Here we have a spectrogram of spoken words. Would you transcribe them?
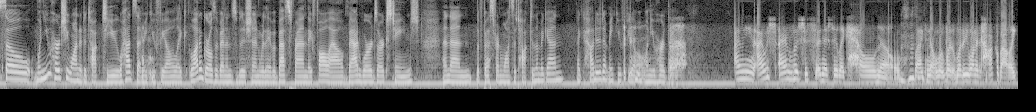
So, when you heard she wanted to talk to you, how does that make you feel? Like a lot of girls have been in this position where they have a best friend, they fall out, bad words are exchanged, and then the best friend wants to talk to them again. Like, how did it make you feel when you heard that? I mean, I was I was just initially like, hell no, mm-hmm. like no. What, what what do you want to talk about? Like,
